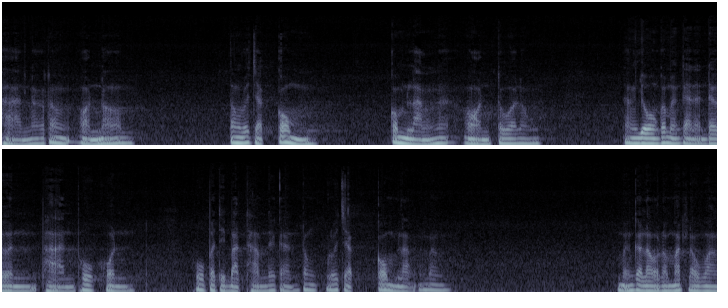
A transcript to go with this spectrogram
ผ่านเราก็ต้องอ่อนน้อม ต้องรู้จักก้ม ก้มหลังอ่อนตัวลง ทางโยมก็เหมือนกันเดินผ่านผู้คน ผู้ปฏิบัติธรรมด้วยกัน ต้องรู้จักก้มหลังบ้าง เหมือนกับเราระมัดระวัง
